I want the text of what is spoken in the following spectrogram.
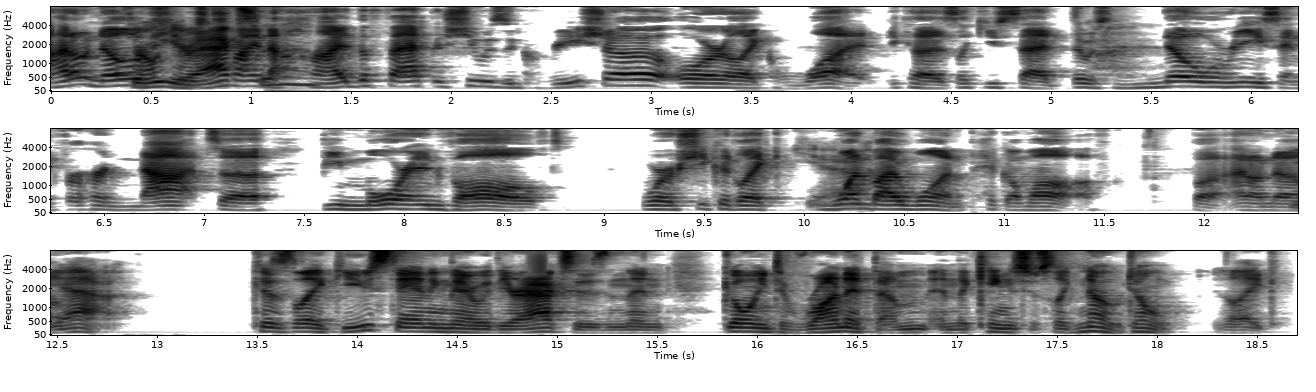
I don't know Throw if she your was trying to hide the fact that she was a Grisha or like what, because like you said, there was no reason for her not to be more involved, where she could like Yeah. one by one pick them off. But I don't know. Yeah. Because, like, you standing there with your axes and then going to run at them, and the king's just like, no, don't. Like,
